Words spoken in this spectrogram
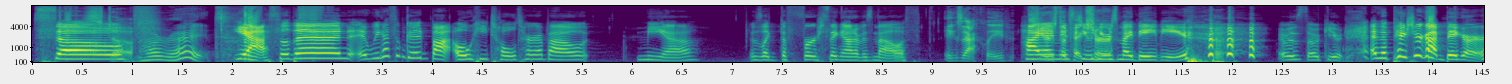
So Stuff. All right. yeah, so then uh, we got some good bo- oh, he told her about Mia. It was like the first thing out of his mouth. Exactly. Hi, Here's I the missed you. Here's my baby. it was so cute. And the picture got bigger.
